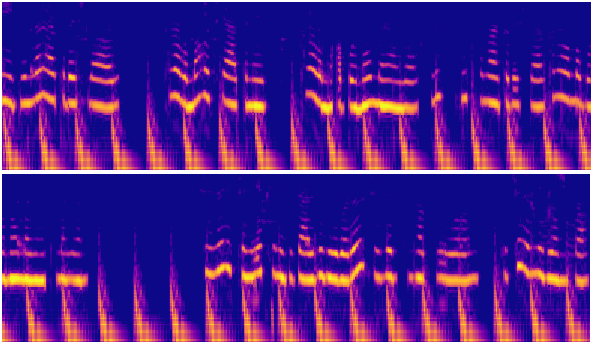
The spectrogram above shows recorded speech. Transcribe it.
İyi günler arkadaşlar. Kanalıma hoş geldiniz. Kanalıma abone olmayanlar lütfen arkadaşlar kanalıma abone olmayı unutmayın. Sizler için yepyeni güzel videoları sizler için hazırlıyorum. Geçelim videomuza.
